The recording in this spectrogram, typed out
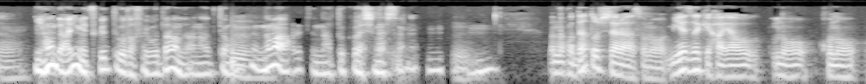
うん。日本でアニメ作るってことはそういうことなんだなって思う、うん。まああれって納得はしましたね。うんう。うん。ん。まあ、なんかだとしたら、その宮崎駿のこの、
